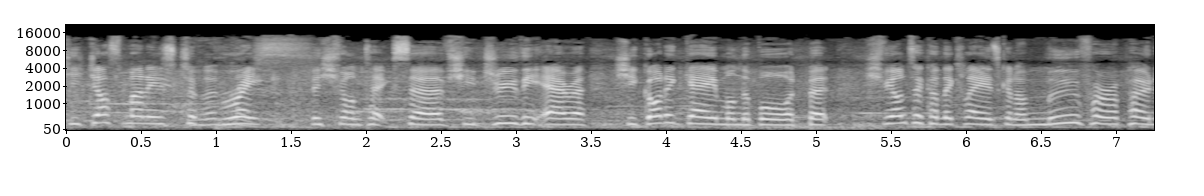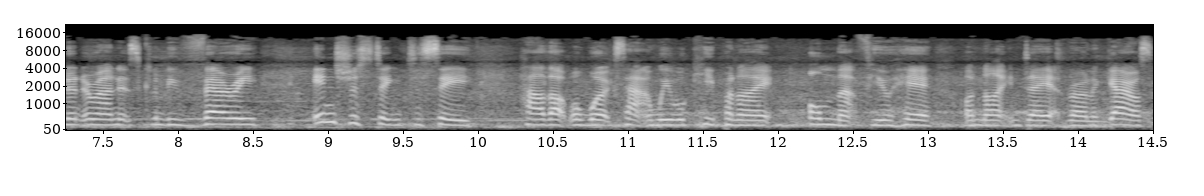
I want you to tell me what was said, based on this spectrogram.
She just managed to break the Swiatek serve. She drew the error. She got a game on the board, but Swiatek on the clay is going to move her opponent around. It's going to be very interesting to see how that one works out, and we will keep an eye on that for you here on Night and Day at Roland Garros.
